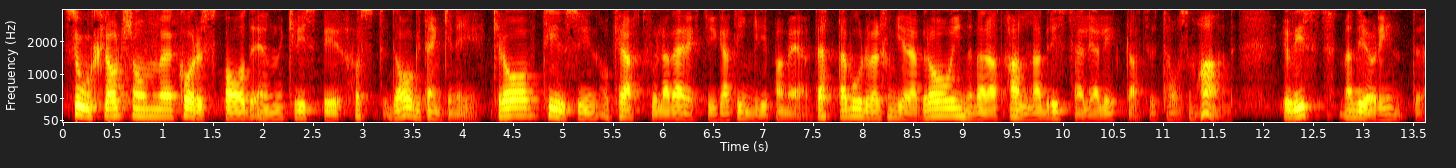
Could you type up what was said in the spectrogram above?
Solklart som eh, korvspad en krispig höstdag tänker ni. Krav, tillsyn och kraftfulla verktyg att ingripa med. Detta borde väl fungera bra och innebära att alla bristfälliga lekplatser tas om hand. Jo, visst, men det gör det inte.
